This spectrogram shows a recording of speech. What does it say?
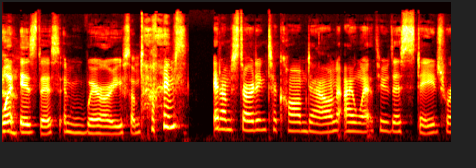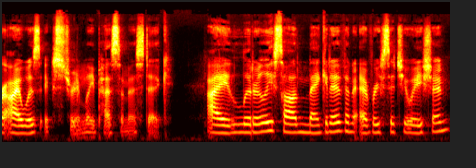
what is this and where are you sometimes? And I'm starting to calm down. I went through this stage where I was extremely pessimistic. I literally saw negative in every situation.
